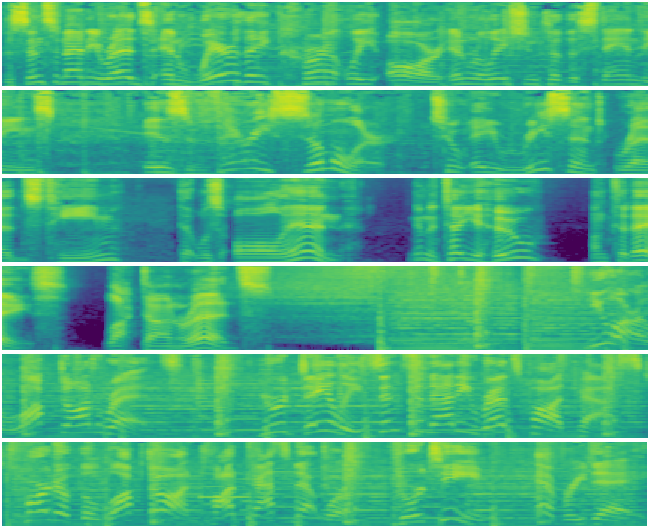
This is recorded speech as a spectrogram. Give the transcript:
The Cincinnati Reds and where they currently are in relation to the standings is very similar to a recent Reds team that was all in. I'm going to tell you who on today's Locked On Reds. You are Locked On Reds, your daily Cincinnati Reds podcast, part of the Locked On Podcast Network, your team every day.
